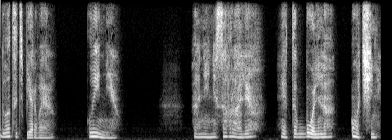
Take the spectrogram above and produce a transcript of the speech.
21. Уинни. Они не соврали. Это больно. Очень.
